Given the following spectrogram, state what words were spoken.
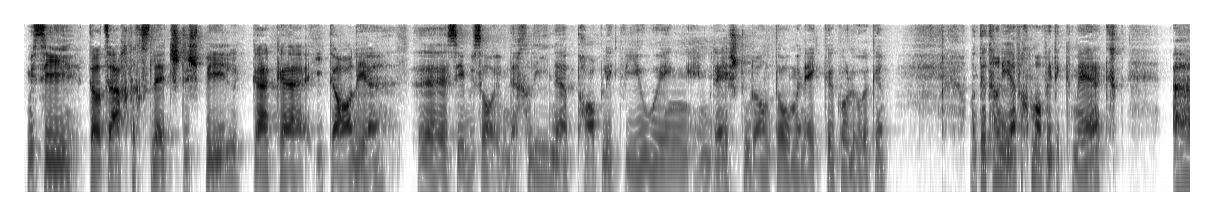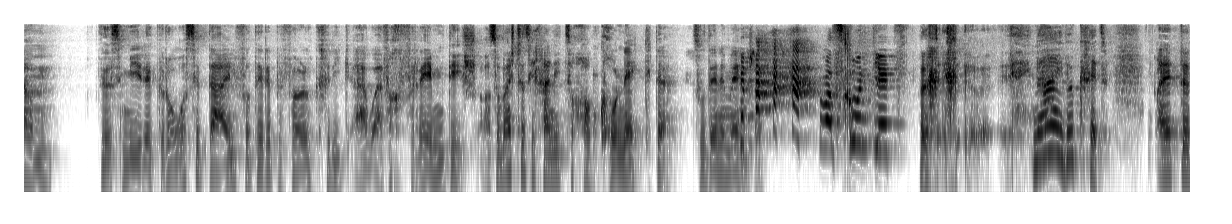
wir sind tatsächlich das letzte Spiel gegen Italien, äh, sind wir so in einem kleinen Public Viewing im Restaurant um eine Ecke schauen. Und dort habe ich einfach mal wieder gemerkt, ähm, dass mir ein grosser Teil von dieser Bevölkerung auch einfach fremd ist. Also weißt du, dass ich auch nicht so kann connecten zu diesen Menschen. Was kommt jetzt? Ich, ich, äh, nein, wirklich jetzt. Äh,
